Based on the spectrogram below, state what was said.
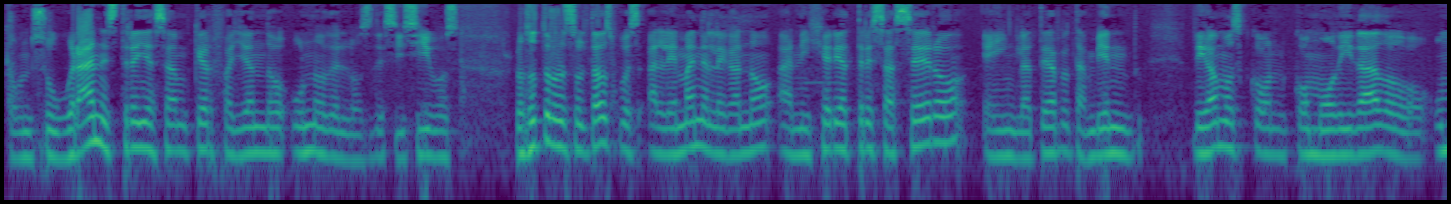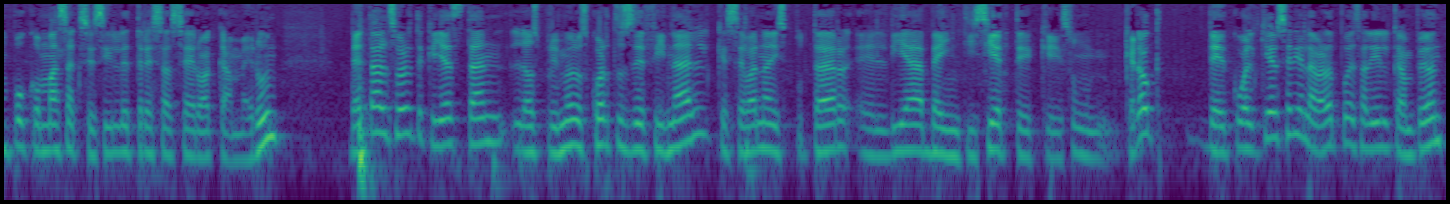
con su gran estrella Sam Kerr fallando uno de los decisivos. Los otros resultados, pues Alemania le ganó a Nigeria 3 a 0 e Inglaterra también, digamos, con comodidad o un poco más accesible 3 a 0 a Camerún. De tal suerte que ya están los primeros cuartos de final que se van a disputar el día 27, que es un, creo que de cualquier serie la verdad puede salir el campeón.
